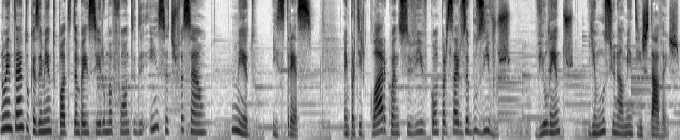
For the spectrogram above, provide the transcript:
No entanto, o casamento pode também ser uma fonte de insatisfação, medo e stress. Em particular, quando se vive com parceiros abusivos, violentos e emocionalmente instáveis.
